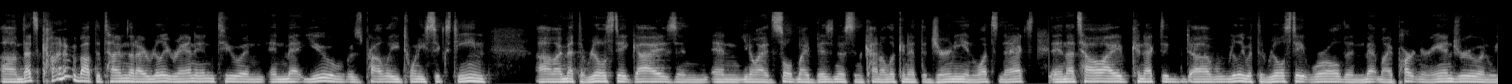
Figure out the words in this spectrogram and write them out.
um, that's kind of about the time that I really ran into and, and met you. It was probably 2016. Um, I met the real estate guys and and you know I had sold my business and kind of looking at the journey and what's next. And that's how I connected uh, really with the real estate world and met my partner Andrew and we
